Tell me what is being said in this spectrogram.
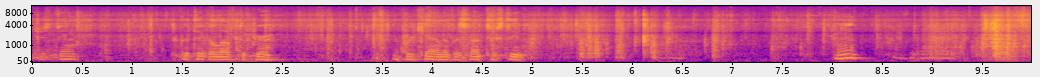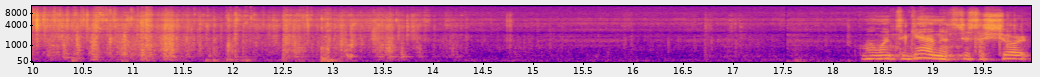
Interesting. Let's go take a left up here. If we can, if it's not too steep. Hmm? Well, once again, it's just a short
